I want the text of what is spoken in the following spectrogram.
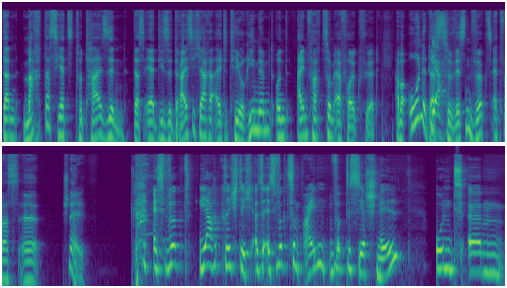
dann macht das jetzt total Sinn, dass er diese 30 Jahre alte Theorie nimmt und einfach zum Erfolg führt. Aber ohne das ja. zu wissen, wirkt es etwas äh, schnell. Es wirkt, ja, richtig. Also es wirkt zum einen, wirkt es sehr schnell und ähm,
